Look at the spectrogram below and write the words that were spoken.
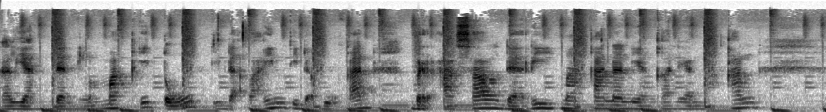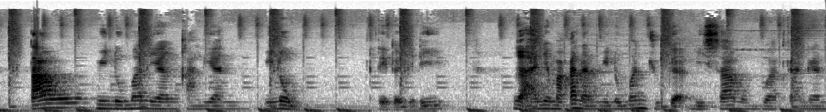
kalian. Dan lemak itu tidak lain tidak bukan berasal dari makanan yang kalian makan atau minuman yang kalian minum. Seperti itu. Jadi nggak hanya makanan minuman juga bisa membuat kalian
